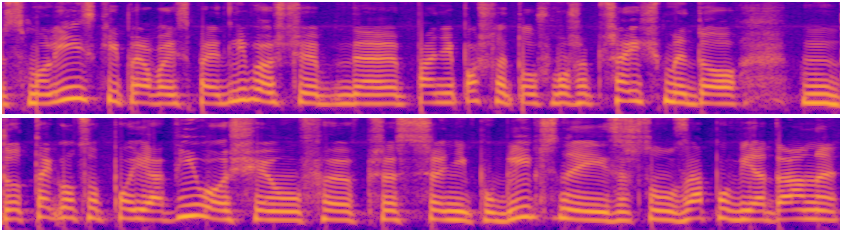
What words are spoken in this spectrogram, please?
Smoliński, Prawo i Sprawiedliwość. Mm, panie pośle, to już może przejdźmy do, do tego, co pojawiło się w, w przestrzeni publicznej. Zresztą zapowiadane,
